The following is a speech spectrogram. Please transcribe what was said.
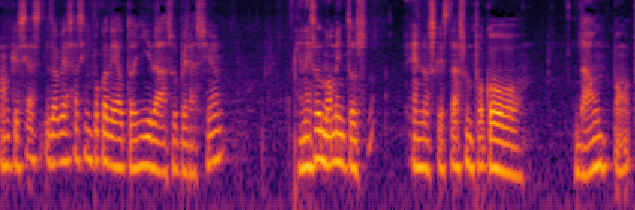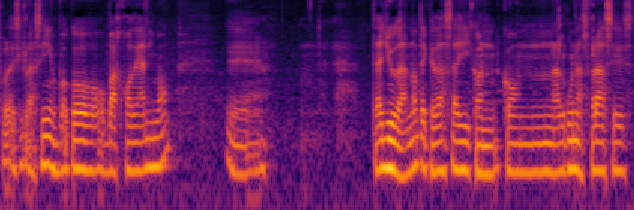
aunque seas, lo veas así un poco de autoayuda, superación, en esos momentos en los que estás un poco down, por decirlo así, un poco bajo de ánimo, eh, te ayuda, ¿no? Te quedas ahí con, algunas frases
